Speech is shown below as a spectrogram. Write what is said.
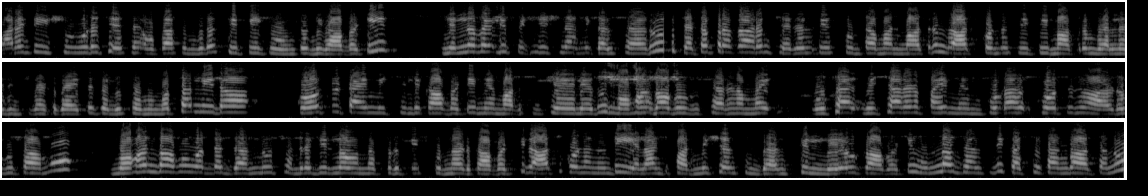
వారంటీ ఇష్యూ కూడా చేసే అవకాశం కూడా సిపికి ఉంటుంది కాబట్టి నిన్న వెళ్ళి పిటిషనర్ని కలిశారు. చట్ట ప్రకారం చర్యలు తీసుకుంటామని మాత్రం రాచకొండ సిపి మాత్రం వెల్లడించినట్టుగా అయితే తెలుస్తుంది. మొత్తం మీద కోర్టు టైం ఇచ్చింది కాబట్టి మేము అరెస్ట్ చేయలేదు. మోహన్ బాబు విచారణపై విచారణపై మేము కూడా కోర్టును అడుగుతాము. మోహన్ బాబు వద్ద గన్లు చంద్రగిరిలో ఉన్నప్పుడు తీసుకున్నాడు కాబట్టి రాచకొండ నుండి ఎలాంటి పర్మిషన్స్ గన్స్కి లేవు కాబట్టి ఉన్న గన్స్ని ఖచ్చితంగా అతను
